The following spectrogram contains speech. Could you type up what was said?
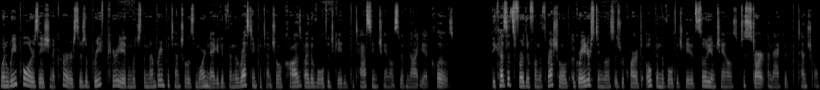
When repolarization occurs, there's a brief period in which the membrane potential is more negative than the resting potential caused by the voltage gated potassium channels that have not yet closed. Because it's further from the threshold, a greater stimulus is required to open the voltage gated sodium channels to start an active potential.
